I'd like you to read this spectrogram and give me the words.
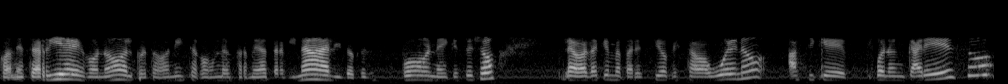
con ese riesgo, ¿no? El protagonista con una enfermedad terminal y lo que se supone y qué sé yo. La verdad que me pareció que estaba bueno, así que, bueno, encaré eso.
